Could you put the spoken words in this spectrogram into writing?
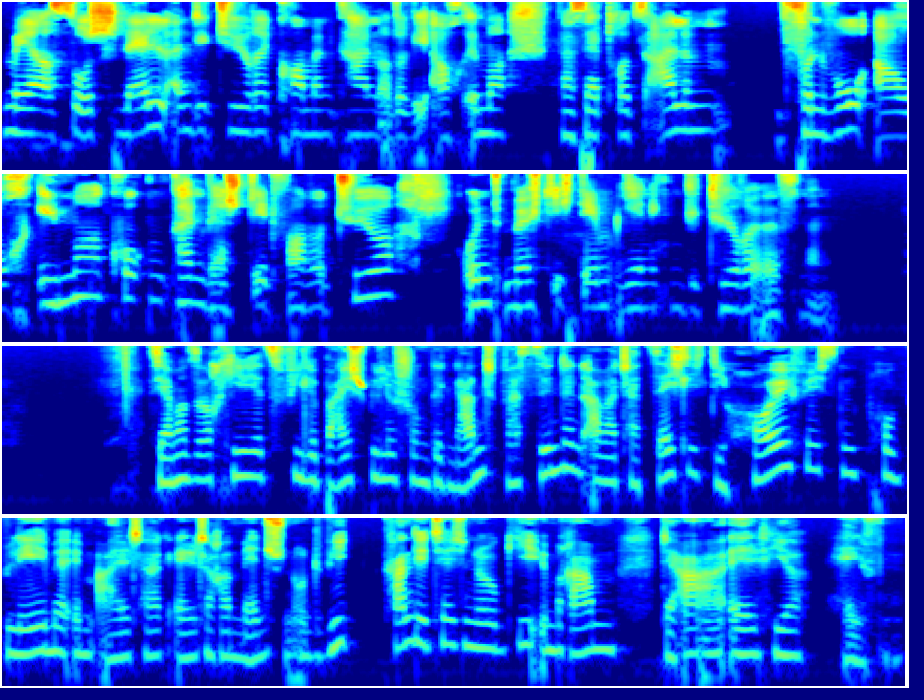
mehr so schnell an die Türe kommen kann oder wie auch immer, dass er trotz allem von wo auch immer gucken kann, wer steht vor der Tür und möchte ich demjenigen die Türe öffnen. Sie haben uns auch hier jetzt viele Beispiele schon genannt. Was sind denn aber tatsächlich die häufigsten Probleme im Alltag älterer Menschen und wie kann die Technologie im Rahmen der AAL hier helfen?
